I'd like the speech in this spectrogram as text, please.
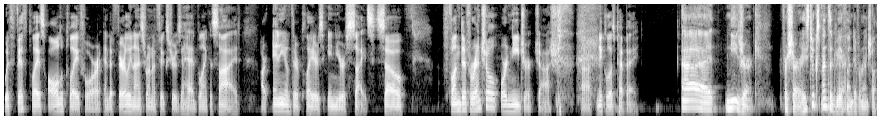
with fifth place all to play for and a fairly nice run of fixtures ahead, blank aside. Are any of their players in your sights? So, fun differential or knee jerk, Josh? Uh, Nicholas Pepe. Uh, knee jerk for sure. He's too expensive okay. to be a fun differential.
